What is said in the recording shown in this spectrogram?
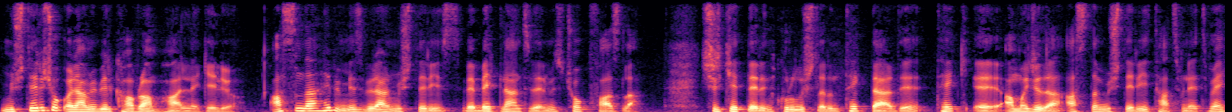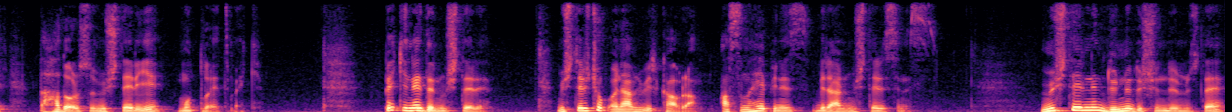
müşteri çok önemli bir kavram haline geliyor. Aslında hepimiz birer müşteriyiz ve beklentilerimiz çok fazla. Şirketlerin, kuruluşların tek derdi, tek e, amacı da aslında müşteriyi tatmin etmek, daha doğrusu müşteriyi mutlu etmek. Peki nedir müşteri? Müşteri çok önemli bir kavram. Aslında hepiniz birer müşterisiniz. Müşterinin dününü düşündüğümüzde,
